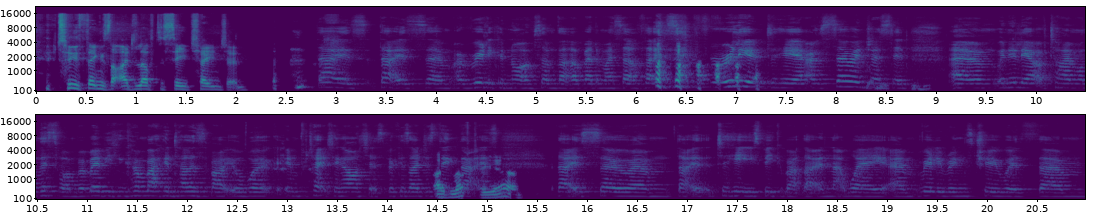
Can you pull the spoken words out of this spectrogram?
two, two things that I'd love to see change in. that is that is um, I really could not have summed that up better myself. That is brilliant to hear. I'm so interested. Um, we're nearly out of time on this one, but maybe you can come back and tell us about your work in protecting artists because I just think that to, is, yeah. That is so um, that is, to hear you speak about that in that way um, really rings true with um,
